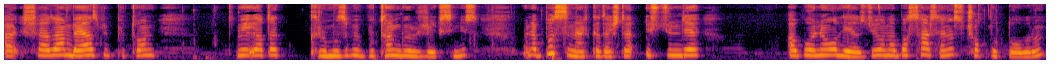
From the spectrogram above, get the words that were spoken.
Aşağıdan beyaz bir buton ve ya da kırmızı bir buton göreceksiniz. Ona basın arkadaşlar. Üstünde abone ol yazıyor. Ona basarsanız çok mutlu olurum.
